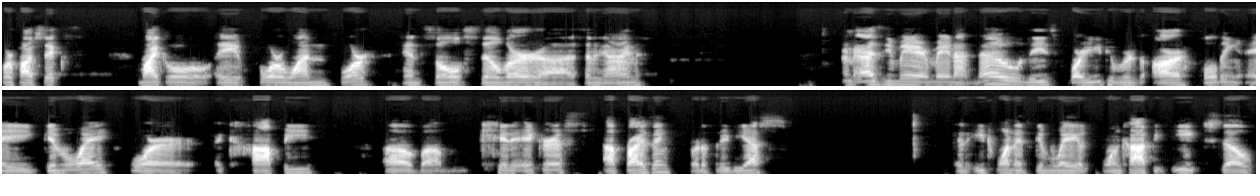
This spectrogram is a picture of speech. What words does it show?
Four five six. Michael eight four one four and Soul Silver uh, seventy nine. And as you may or may not know, these four YouTubers are holding a giveaway for a copy of um, Kid Icarus Uprising for the 3DS and each one is giving away one copy each. So,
